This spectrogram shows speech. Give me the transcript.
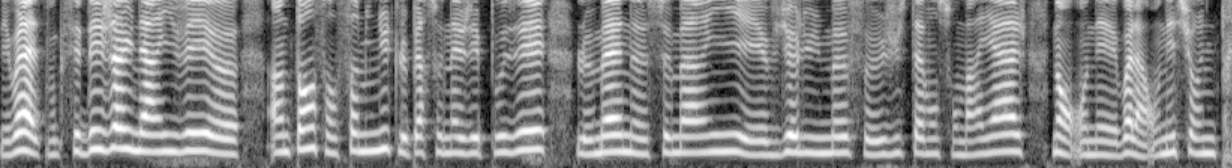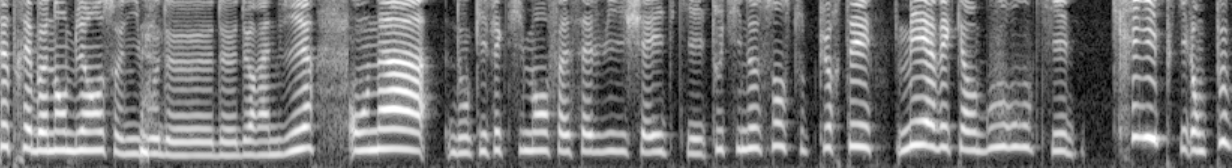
Mais voilà, donc c'est déjà une arrivée euh, intense. En cinq minutes, le personnage est posé, le man se marie et viole une meuf euh, juste avant son mariage. Non, on est voilà, on est sur une très très bonne ambiance au niveau de, de, de Ranvir. On a donc effectivement face à lui Shahid qui est toute innocence, toute pureté, mais avec un gourou qui est creep, qu'il en peut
